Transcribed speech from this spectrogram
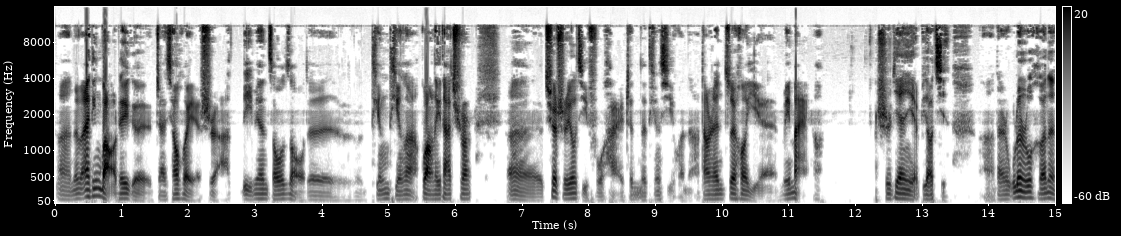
啊。那么爱丁堡这个展销会也是啊，里面走走的停停啊，逛了一大圈呃，确实有几幅还真的挺喜欢的，当然最后也没买啊，时间也比较紧啊。但是无论如何呢。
